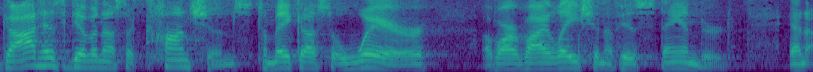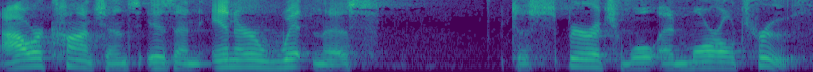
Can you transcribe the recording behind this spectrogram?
God has given us a conscience to make us aware of our violation of His standard. And our conscience is an inner witness to spiritual and moral truth.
